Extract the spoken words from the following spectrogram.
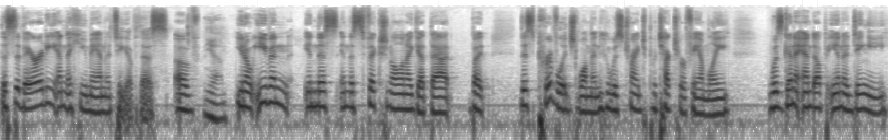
the severity and the humanity of this of yeah you know even in this in this fictional and I get that but this privileged woman who was trying to protect her family was going to end up in a dinghy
